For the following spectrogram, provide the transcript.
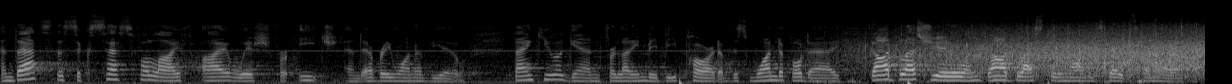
And that's the successful life I wish for each and every one of you. Thank you again for letting me be part of this wonderful day. God bless you and God bless the United States of America.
